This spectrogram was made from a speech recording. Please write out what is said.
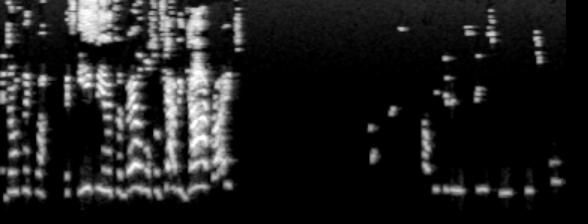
And don't think, well, it's easy and it's available, so it's got to be God, right? How we get into things in world.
